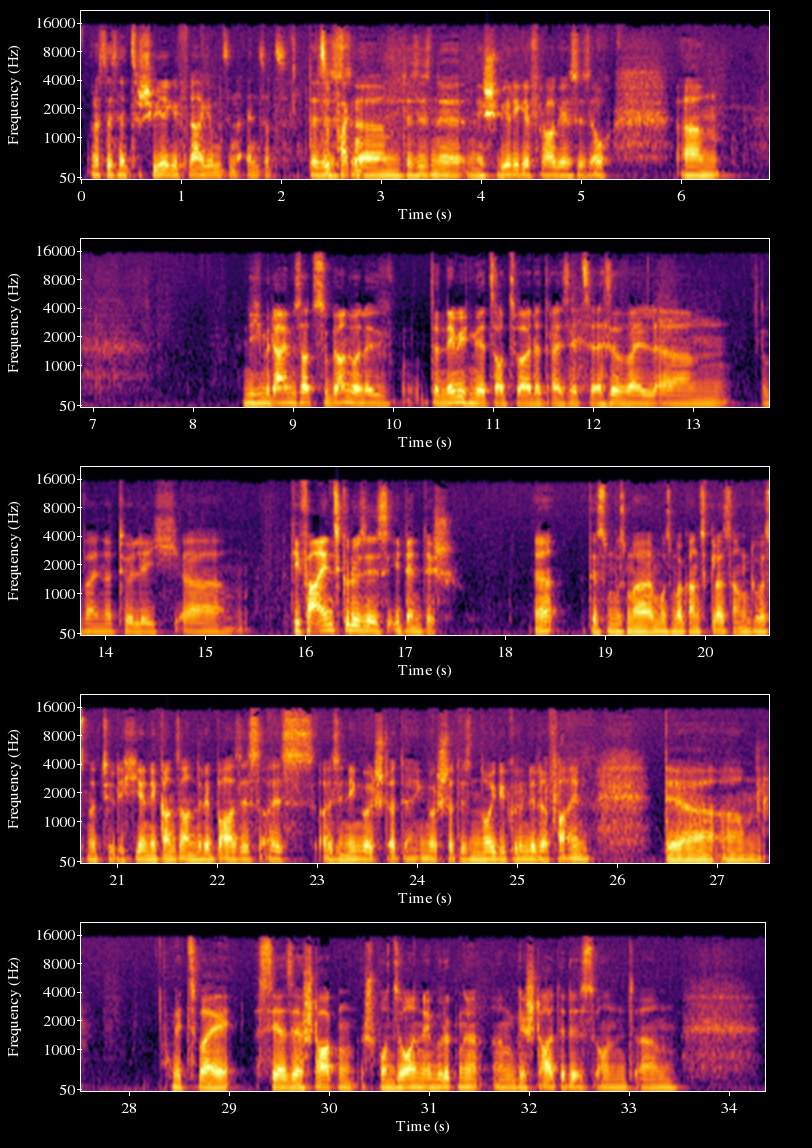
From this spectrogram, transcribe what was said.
Oder ist das eine zu schwierige Frage, um es in einen Satz Das zu ist, packen? ähm, das ist eine, eine schwierige Frage. Es ist auch ähm, nicht mit einem Satz zu beantworten. Dann nehme ich mir jetzt auch zwei oder drei Sätze. Also weil, ähm, weil natürlich ähm, die Vereinsgröße ist identisch. Ja, das muss man, muss man ganz klar sagen. Du hast natürlich hier eine ganz andere Basis als, als in Ingolstadt. Ja, Ingolstadt ist ein neu gegründeter Verein, der ähm, mit zwei sehr, sehr starken Sponsoren im Rücken ähm, gestartet ist und, ähm,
